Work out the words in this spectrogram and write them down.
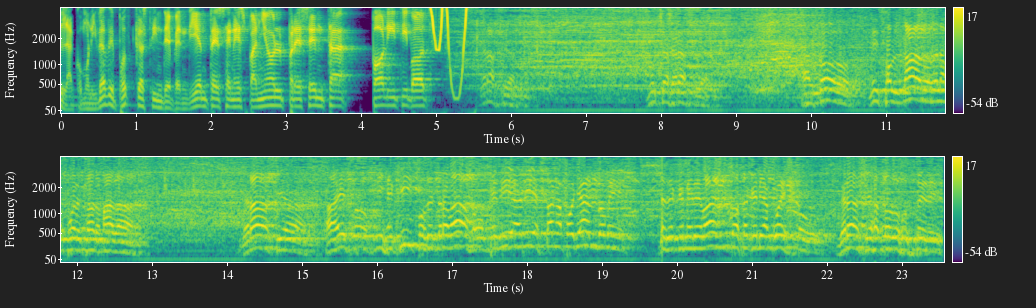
La comunidad de podcast independientes en español, presenta Politibot. Gracias. Muchas gracias a todos mis soldados de la Fuerza Armada. Gracias a esos mis equipos de trabajo que día a día están apoyándome desde que me levanto hasta que me acuesto. Gracias a todos ustedes.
